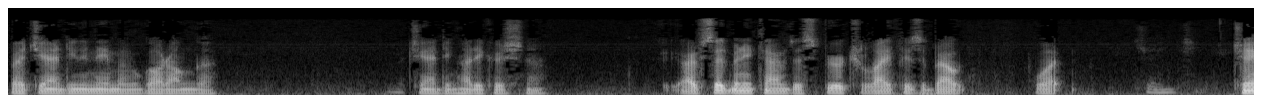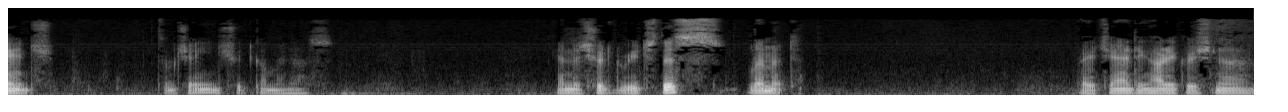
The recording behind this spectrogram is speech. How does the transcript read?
by chanting the name of Gauranga, chanting Hare Krishna? I've said many times that spiritual life is about what? Change. Change. Some change should come in us. And it should reach this limit by chanting Hare Krishna,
